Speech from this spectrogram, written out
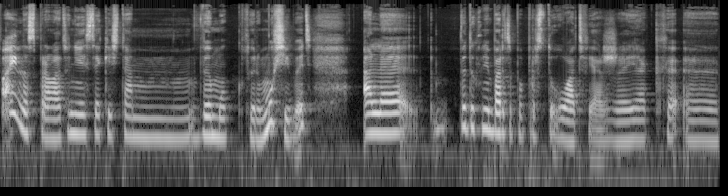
fajna sprawa, to nie jest jakiś tam wymóg, który musi być, ale według mnie bardzo po prostu ułatwia, że jak e,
